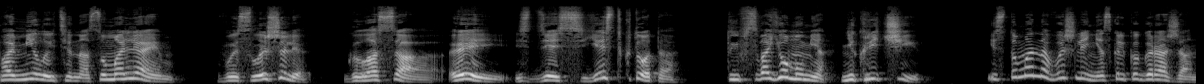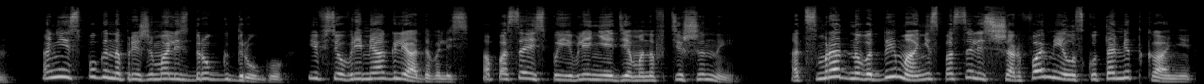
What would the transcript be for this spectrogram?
Помилуйте нас, умоляем. Вы слышали? Голоса. Эй, здесь есть кто-то? Ты в своем уме? Не кричи. Из тумана вышли несколько горожан. Они испуганно прижимались друг к другу и все время оглядывались, опасаясь появления демонов тишины. От смрадного дыма они спасались шарфами и лоскутами ткани,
